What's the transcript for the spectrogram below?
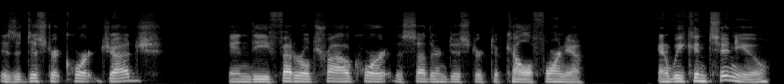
is a district court judge in the federal trial court, the Southern District of California. And we continue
